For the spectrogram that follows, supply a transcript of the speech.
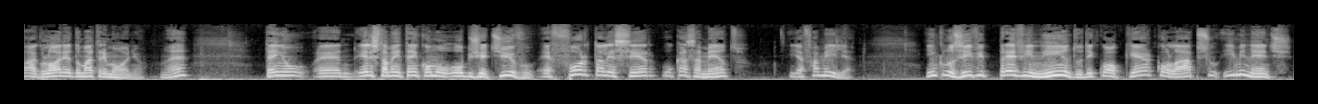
a glória do matrimônio, né, tenham, é, eles também têm como objetivo é fortalecer o casamento e a família, inclusive prevenindo de qualquer colapso iminente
